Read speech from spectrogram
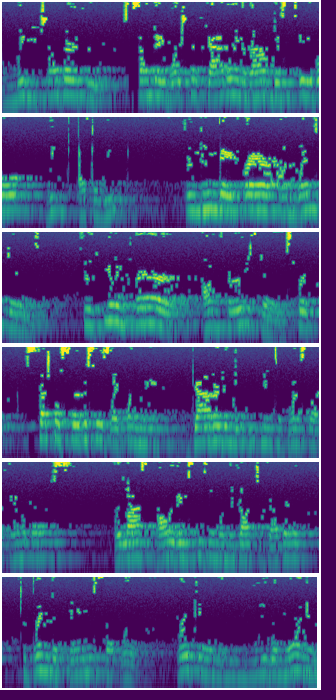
and with each other through Sunday worship, gathering around this table week after week, through noonday prayer on Wednesdays, through healing prayer on Thursdays, for special services like when we gathered in the evening to bless our animals, or last holiday season when we got together to bring the things that were broken and we were mourning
